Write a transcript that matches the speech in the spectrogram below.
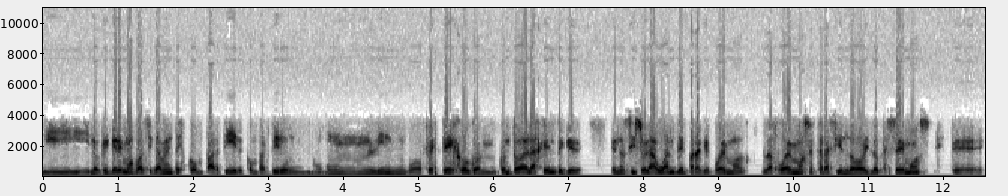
y lo que queremos básicamente es compartir, compartir un, un lindo festejo con, con toda la gente que, que nos hizo el aguante para que podemos la podemos estar haciendo hoy lo que hacemos este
